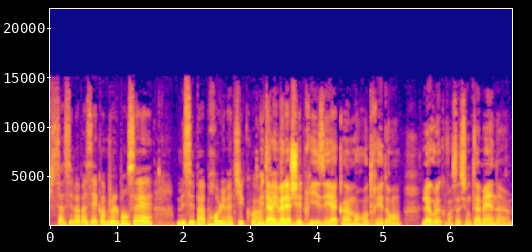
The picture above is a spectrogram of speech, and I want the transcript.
ça s'est pas passé comme je le pensais, mais c'est pas problématique quoi. Mais t'arrives à lâcher prise et à quand même rentrer dans là où la conversation t'amène.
